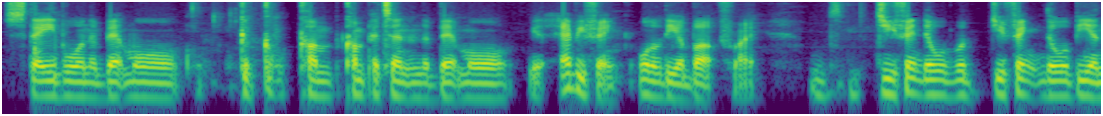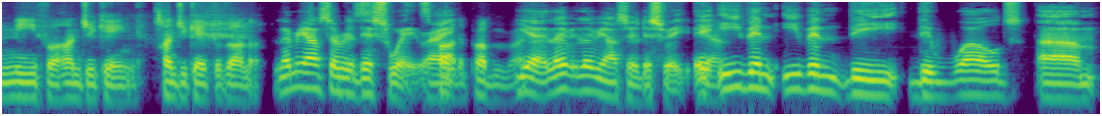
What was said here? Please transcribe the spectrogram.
stable and a bit more c- com- competent and a bit more everything, all of the above, right? Do you think there will do you think there will be a need for 100k 100k for Ghana? Let me answer it this way, It's right? part of the problem, right? Yeah, let me let me answer it this way. Yeah. Even even the the world's um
